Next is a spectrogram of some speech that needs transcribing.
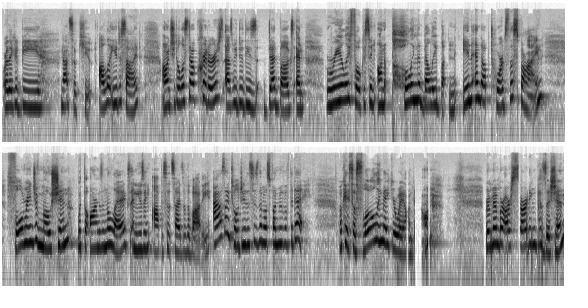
or they could be not so cute. I'll let you decide. I want you to list out critters as we do these dead bugs and really focusing on pulling the belly button in and up towards the spine full range of motion with the arms and the legs and using opposite sides of the body. As I told you, this is the most fun move of the day. Okay, so slowly make your way on down. Remember our starting position.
